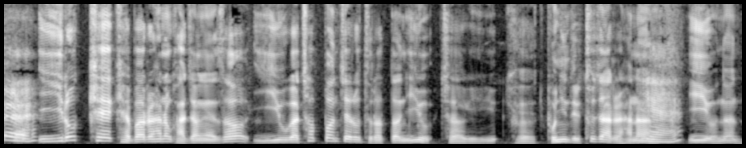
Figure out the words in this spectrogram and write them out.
예. 이렇게 개발을 하는 과정에서 이유가 첫 번째로 들었던 이유, 저기, 그 본인들이 투자를 하는 예. 이유는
